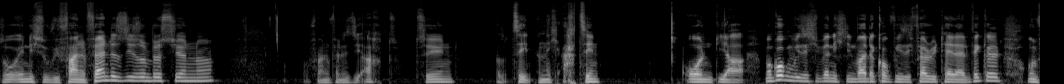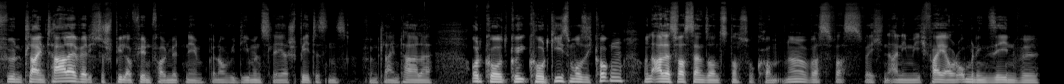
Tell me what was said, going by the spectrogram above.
so ähnlich so wie Final Fantasy so ein bisschen, ne? Final Fantasy 8, 10, also 10, nicht 18. Und ja, mal gucken, wie sich, wenn ich den weitergucke, wie sich Fairy Tail entwickelt. Und für einen kleinen Taler werde ich das Spiel auf jeden Fall mitnehmen. Genau wie Demon Slayer spätestens für einen kleinen Taler. Und Code, Code Geass muss ich gucken. Und alles, was dann sonst noch so kommt. Ne? Was, was, welchen Anime ich feiere oder unbedingt sehen will.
